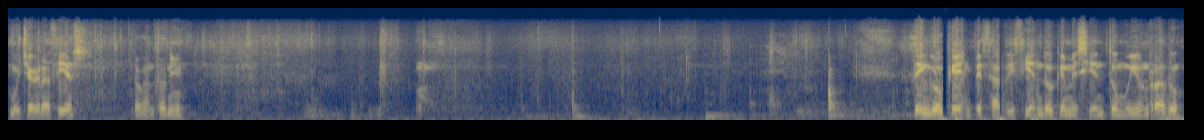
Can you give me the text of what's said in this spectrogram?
Muchas gracias, don Antonio. Tengo que empezar diciendo que me siento muy honrado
